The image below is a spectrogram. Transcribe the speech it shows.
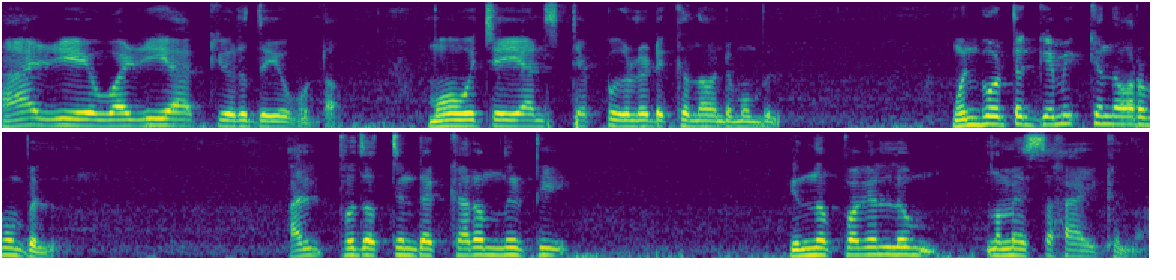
ആഴിയെ വഴിയാക്കിയൊരു ദൈവമുണ്ടാവും. മൂവ് ചെയ്യാൻ സ്റ്റെപ്പുകൾ എടുക്കുന്നവന്റെ മുമ്പിൽ. മുൻപോട്ട് ഗമിക്കുന്നവർ മുമ്പിൽ. അത്ഭുതത്തിന്റെ കരം നീട്ടി ഇന്ന് പകലിലും നമ്മെ സഹായിക്കുന്ന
